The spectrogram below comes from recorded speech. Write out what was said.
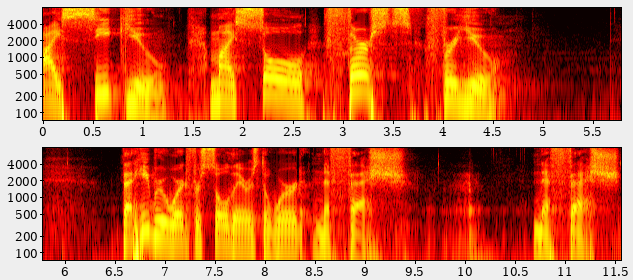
I seek you. My soul thirsts for you. That Hebrew word for soul there is the word nephesh. Nephesh.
